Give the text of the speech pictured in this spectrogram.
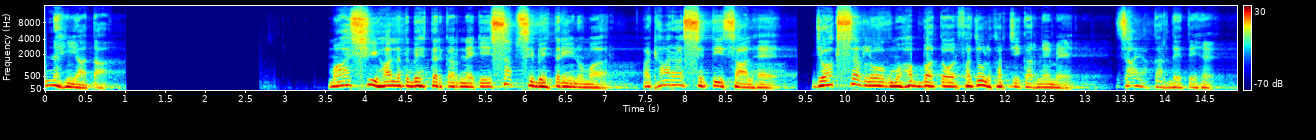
नहीं आता। माशी हालत बेहतर करने की सबसे बेहतरीन उम्र 18 से 30 साल है, जो अक्सर लोग मोहब्बत और फजूल खर्ची करने में जाया कर देते हैं।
